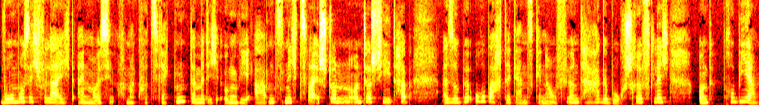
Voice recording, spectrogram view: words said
wo muss ich vielleicht ein Mäuschen auch mal kurz wecken, damit ich irgendwie abends nicht zwei Stunden Unterschied habe. Also beobachte ganz genau für ein Tagebuch schriftlich und probier.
